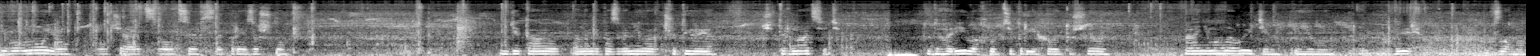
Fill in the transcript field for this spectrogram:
и волною, получается, вот это все произошло. Где-то она мне позвонила в 4.14. Тут горело, хлопцы приехали, тушили. Она не могла выйти, ее дверь взломала.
